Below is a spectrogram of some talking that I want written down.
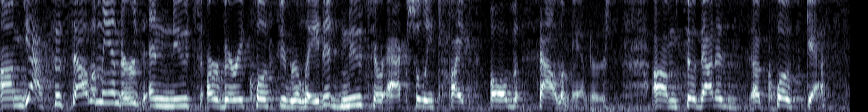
Um, yeah, so salamanders and newts are very closely related. Newts are actually types of salamanders. Um, so that is a close guess.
